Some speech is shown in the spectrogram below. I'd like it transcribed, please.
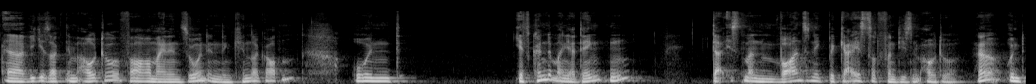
äh, wie gesagt, im Auto, fahre meinen Sohn in den Kindergarten und jetzt könnte man ja denken, da ist man wahnsinnig begeistert von diesem Auto. Ne? Und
